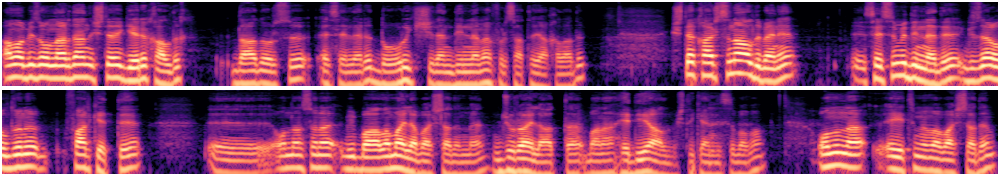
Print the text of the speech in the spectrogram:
Ama biz onlardan işte geri kaldık. Daha doğrusu eserleri doğru kişiden dinleme fırsatı yakaladık. İşte karşısına aldı beni. E, Sesimi dinledi. Güzel olduğunu fark etti. E, Ondan sonra bir bağlamayla başladım ben. Curayla hatta bana hediye almıştı kendisi babam. Onunla eğitimime başladım.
